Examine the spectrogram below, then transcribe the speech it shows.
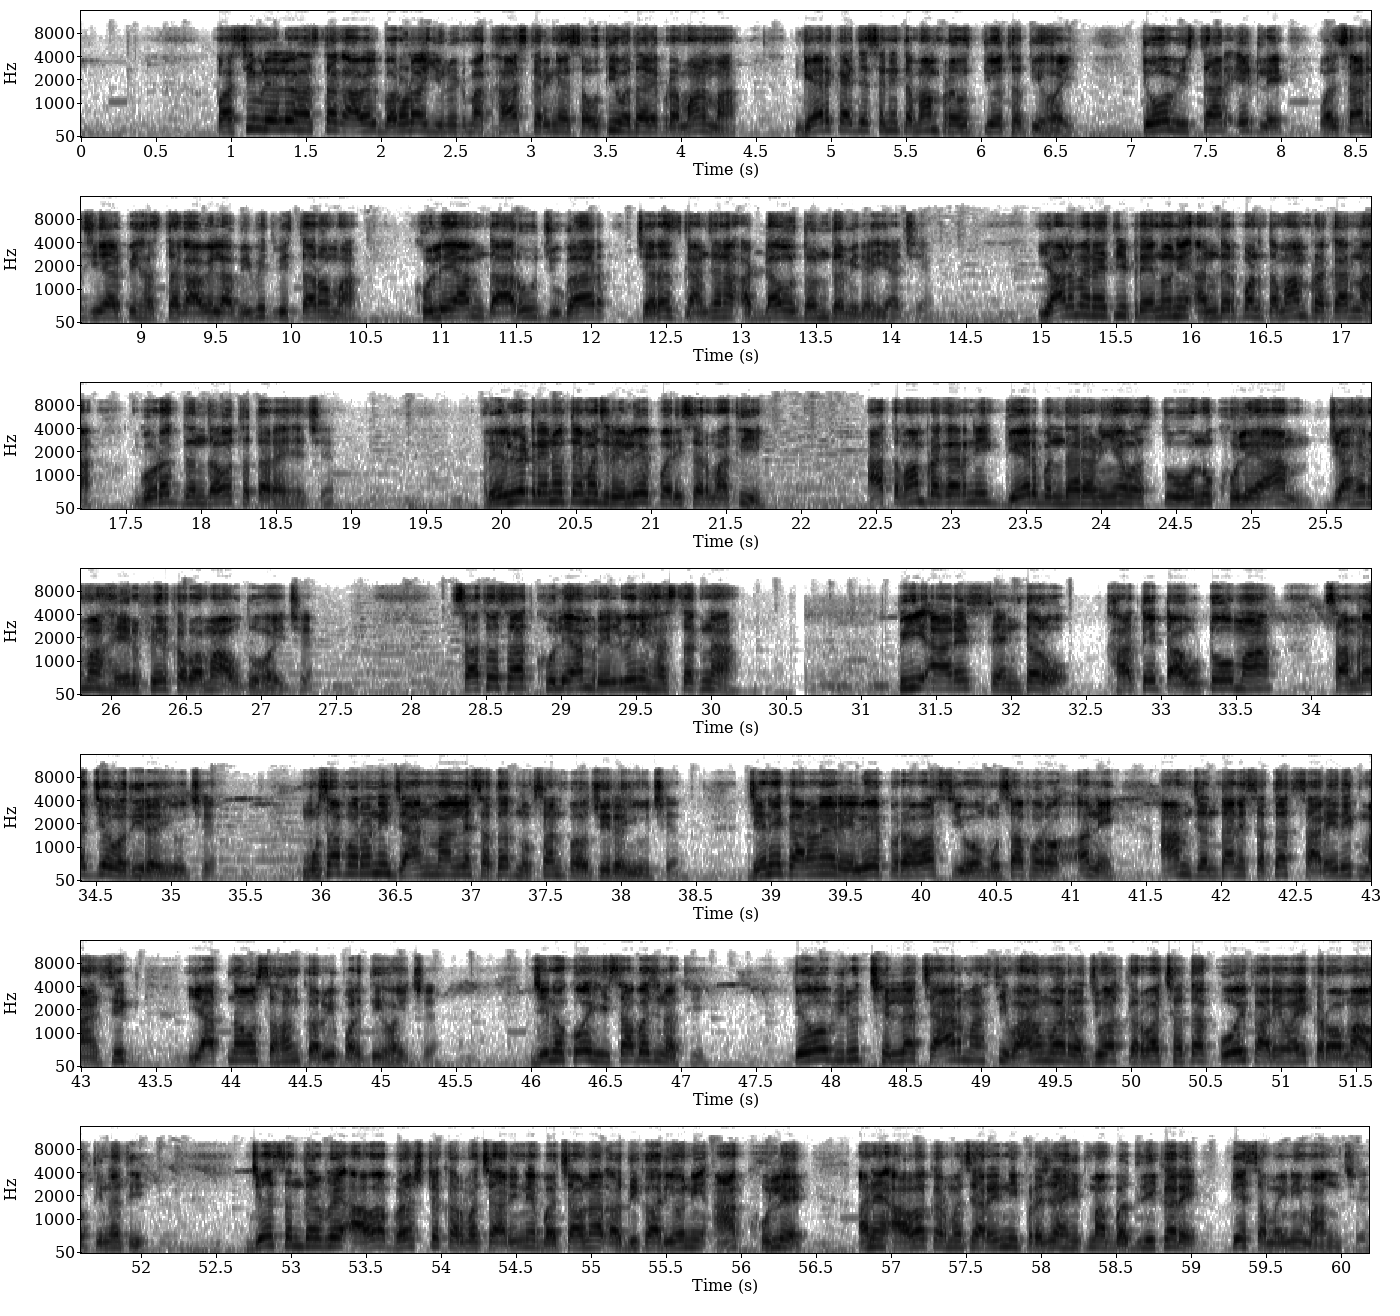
પશ્ચિમ રેલવે હસ્તક આવેલ બરોડા યુનિટમાં ખાસ કરીને સૌથી વધારે પ્રમાણમાં ગેરકાયદેસરની તમામ પ્રવૃત્તિઓ થતી હોય. તેવો વિસ્તાર એટલે વલસાડ જીઆરપી હસ્તક આવેલા વિવિધ વિસ્તારોમાં ખુલ્લેઆમ દારૂ, જુગાર, ચરસ, ગાંજાના અડ્ડાઓ ધમધમી રહ્યા છે. યાર્ડમાં રહેતી ટ્રેનોની અંદર પણ તમામ પ્રકારના ગોરખ ધંધાઓ થતા રહે છે. રેલવે ટ્રેનો તેમજ રેલવે પરિસરમાંથી આ તમામ પ્રકારની ગેરબંધારણીય વસ્તુઓનું ખુલ્લેઆમ જાહેરમાં હેરફેર કરવામાં આવતું હોય છે. સાથોસાથ ખુલ્લેઆમ રેલવેની હસ્તકના પીઆરએસ સેન્ટરો ખાતે ટાઉટોમાં સામ્રાજ્ય વધી રહ્યું છે. મુસાફરોની જાનમાલને સતત નુકસાન પહોંચી રહ્યું છે. જેને કારણે રેલવે પ્રવાસીઓ, મુસાફરો અને આમ જનતાને સતત શારીરિક, માનસિક યાતનાઓ સહન કરવી પડતી હોય છે. જેનો કોઈ હિસાબ જ નથી. તેઓ વિરુદ્ધ છેલ્લા ચાર માસથી વારંવાર રજૂઆત કરવા છતાં કોઈ કાર્યવાહી કરવામાં આવતી નથી. જે સંદર્ભે આવા ભ્રષ્ટ કર્મચારીને બચાવનાર અધિકારીઓની આંખ ખુલે અને આવા કર્મચારીની પ્રજાહિતમાં બદલી કરે તે સમયની માંગ છે.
